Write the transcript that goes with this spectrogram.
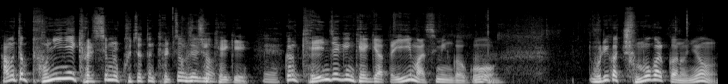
아무튼 본인이 결심을 굳혔던 결정적인 그렇죠. 계기. 네. 그럼 개인적인 계기였다 이 말씀인 거고. 음. 우리가 주목할 거는요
